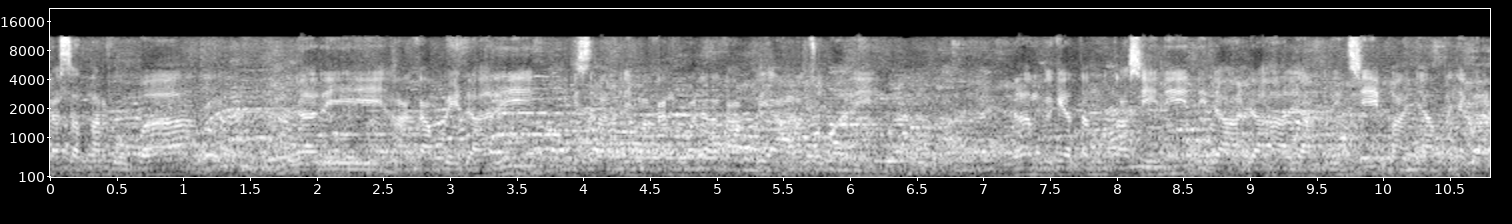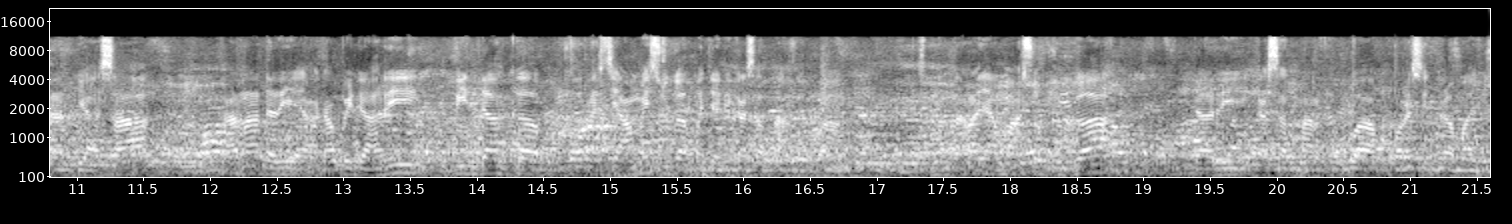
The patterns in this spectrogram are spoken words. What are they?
Kasat Narkoba dari AKP Dahri diserah terimakan kepada AKP Ahmad Sobari. Dalam kegiatan mutasi ini tidak ada hal yang prinsip, hanya penyegaran biasa karena dari AKP Dahri pindah ke Polres Ciamis juga menjadi Kasat Narkoba. Sementara yang masuk juga dari Kasat Narkoba Polres Indramayu.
